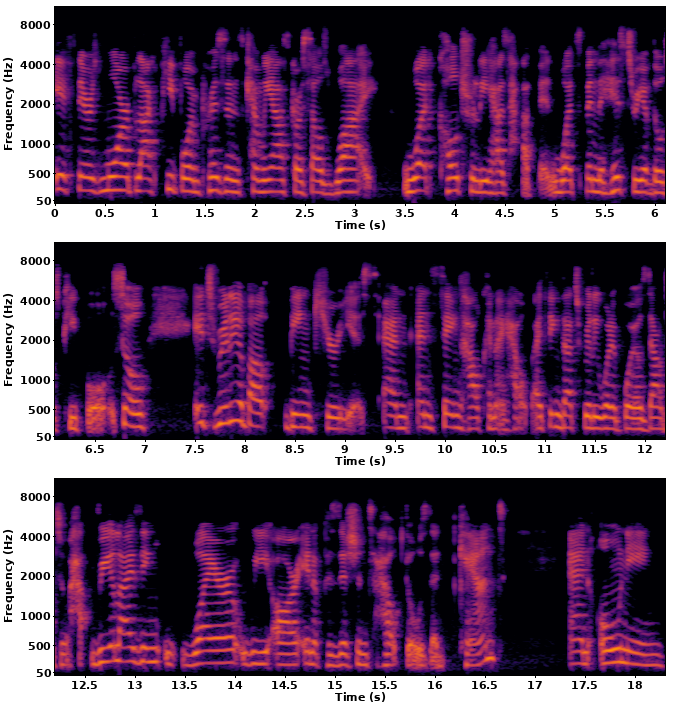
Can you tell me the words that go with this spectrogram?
if there's more black people in prisons, can we ask ourselves why? What culturally has happened? What's been the history of those people? So it's really about being curious and and saying how can I help? I think that's really what it boils down to. Realizing where we are in a position to help those that can't and owning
